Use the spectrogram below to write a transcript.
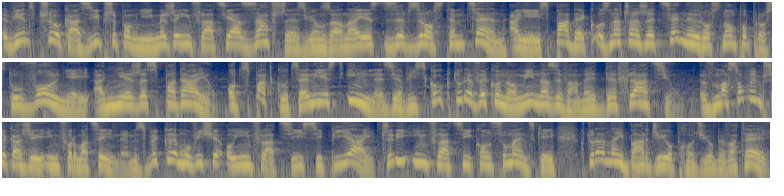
Więc przy okazji przypomnijmy, że inflacja zawsze związana jest ze wzrostem cen, a jej spadek oznacza, że ceny rosną po prostu wolniej, a nie że spadają. Od spadku cen jest inne zjawisko, które w ekonomii nazywamy deflacją. W masowym przekazie informacyjnym zwykle mówi się o inflacji CPI, czyli inflacji konsumenckiej, która najbardziej obchodzi obywateli.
